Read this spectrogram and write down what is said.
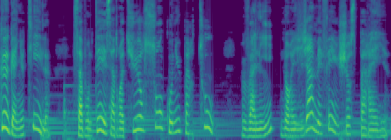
Que gagne-t-il? Sa bonté et sa droiture sont connues partout. Vali n'aurait jamais fait une chose pareille.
